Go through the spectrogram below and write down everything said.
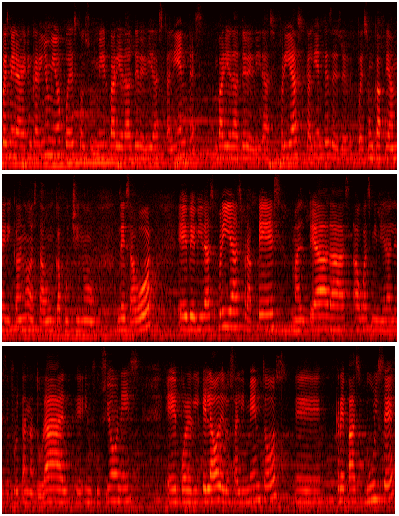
Pues mira, en Cariño Mío puedes consumir variedad de bebidas calientes, variedad de bebidas frías, calientes, desde pues un café americano hasta un cappuccino de sabor, eh, bebidas frías, frappés, malteadas, aguas minerales de fruta natural, eh, infusiones, eh, por el, lado de los alimentos, eh, crepas dulces,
